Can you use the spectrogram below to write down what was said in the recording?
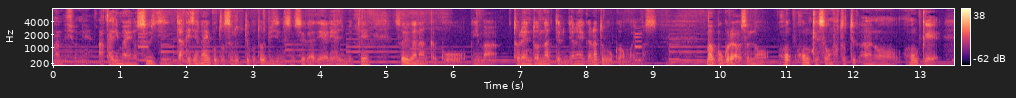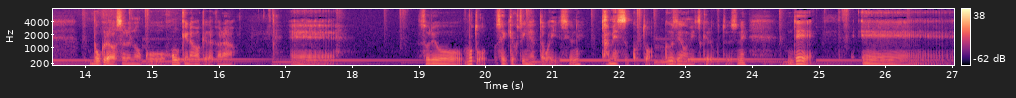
何でしょうね当たり前の数字だけじゃないことをするってことをビジネスの世界でやり始めてそれがなんかこう今トレンドになってるんじゃないかなと僕は思います。まあ、僕らはそれの本家総元っていうかあの本家僕らはそれのこう本家なわけだから、えー、それをもっと積極的にやった方がいいですよね試すこと偶然を見つけることですね。で、え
